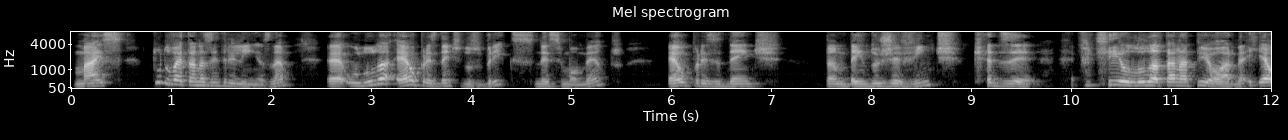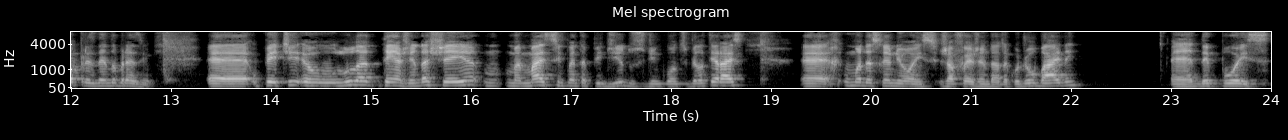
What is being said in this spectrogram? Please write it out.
mas tudo vai estar nas entrelinhas, né? É, o Lula é o presidente dos BRICS nesse momento, é o presidente também do G20, quer dizer, e o Lula está na pior, né? E é o presidente do Brasil. É, o, Petit, o Lula tem agenda cheia, mais de 50 pedidos de encontros bilaterais. É, uma das reuniões já foi agendada com o Joe Biden, é, depois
